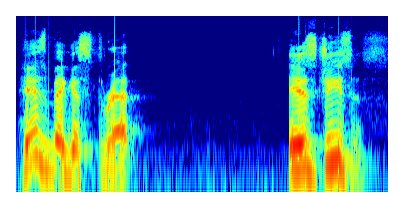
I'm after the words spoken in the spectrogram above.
His biggest threat is Jesus.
